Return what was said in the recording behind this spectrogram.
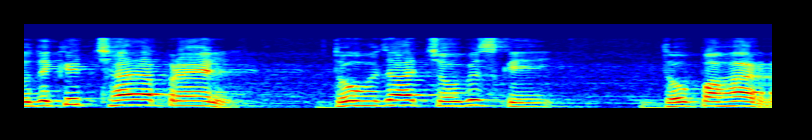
तो देखिए 6 अप्रैल 2024 की दोपहर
